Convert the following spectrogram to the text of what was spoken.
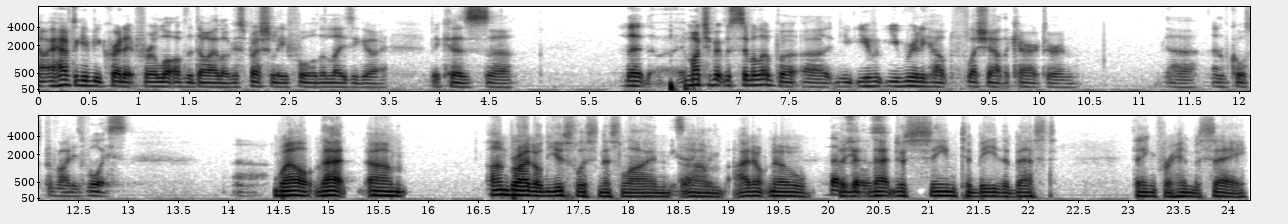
Now I have to give you credit for a lot of the dialogue, especially for the lazy guy, because uh, the, much of it was similar, but uh, you, you you really helped flesh out the character and uh, and of course provide his voice. Well, that um, unbridled uselessness line. Exactly. Um, I don't know. That yours. that just seemed to be the best thing for him to say.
